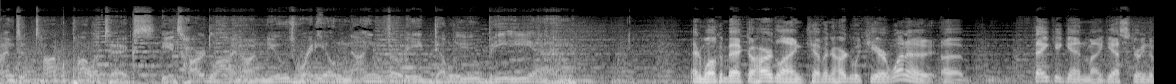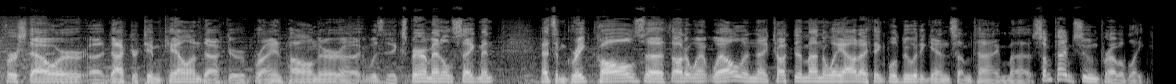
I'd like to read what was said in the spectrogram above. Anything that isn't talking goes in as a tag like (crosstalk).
time to talk politics. It's Hardline on News Radio 930 WBEN. And welcome back to Hardline. Kevin Hardwick here. Want to uh, thank again my guests during the first hour, uh, Dr. Tim Callan, Dr. Brian Polliner. Uh, it was an experimental segment. Had some great calls. Uh, thought it went well, and I talked to them on the way out. I think we'll do it again sometime, uh, sometime soon, probably.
